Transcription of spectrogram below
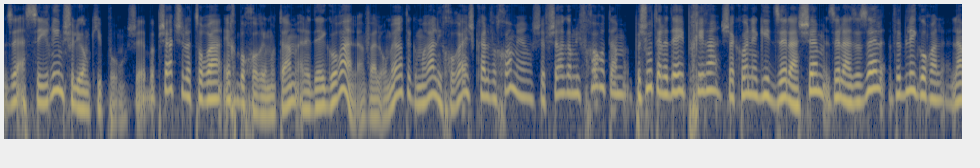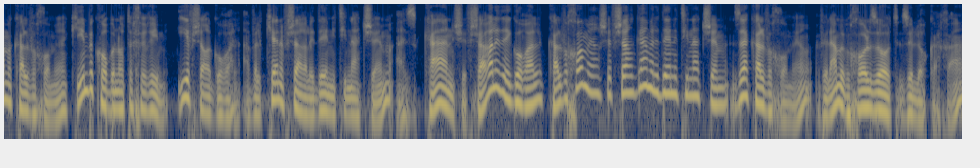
זה השעירים של יום כיפור, שבפשט של התורה, איך בוחרים אותם? על ידי גורל. אבל אומרת הגמרא, לכאורה יש קל וחומר, שאפשר גם לבחור אותם פשוט על ידי בחירה, שהכהן יגיד זה להשם, זה לעזאזל, ובלי גורל. למה קל וחומר? כי אם בקורבנות אחרים אי אפשר גורל, אבל כן אפשר על ידי נתינת שם, אז כאן שאפשר על ידי גורל, קל וחומר שאפשר גם על ידי נתינת שם. זה הקל וחומר, ולמה בכל זאת זה לא ככה?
